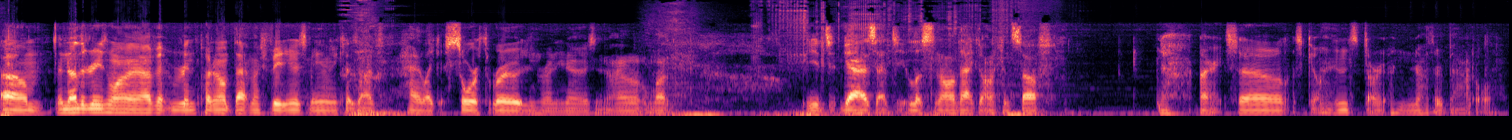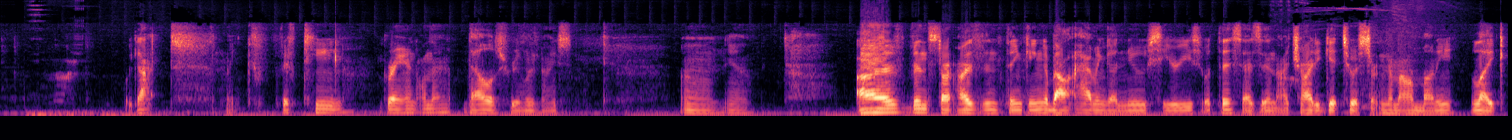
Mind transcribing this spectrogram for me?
Um, another reason why I haven't been putting up that much videos mainly because I've had like a sore throat and runny nose, and I don't want you guys have to listen to all that gunk and stuff. Alright, so let's go ahead and start another battle. We got like 15 grand on that. That was really nice. Um, yeah. I've been start I've been thinking about having a new series with this as in I try to get to a certain amount of money. Like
